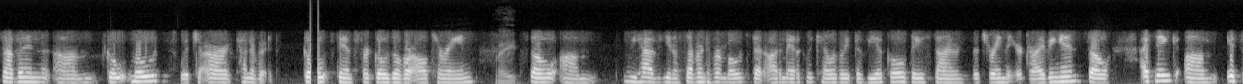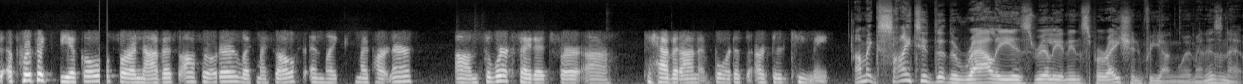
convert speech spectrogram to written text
seven um, GOAT modes, which are kind of GOAT stands for goes over all terrain. Right. So um, we have you know seven different modes that automatically calibrate the vehicle based on the terrain that you're driving in. So I think um, it's a perfect vehicle for a novice off-roader like myself and like my partner. Um, so we're excited for uh, to have it on board as our third teammate. I'm excited that the rally is really an inspiration for young women, isn't it?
